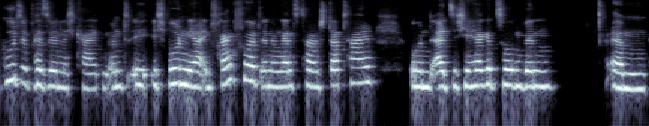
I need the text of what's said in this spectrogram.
gute Persönlichkeiten und ich, ich wohne ja in Frankfurt in einem ganz tollen Stadtteil und als ich hierher gezogen bin, ähm,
